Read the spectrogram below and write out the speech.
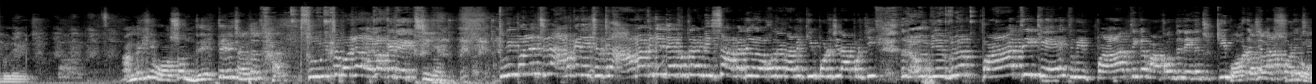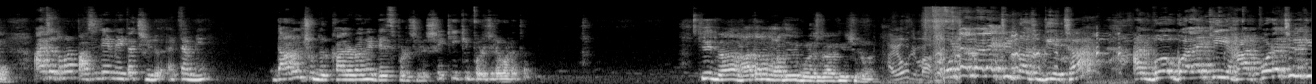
ভুলে আমি কি অসব দেখতে গেছি? আমি তো তুমি তো আমাকে দেখছিলে। তুমি বলেছিলে আমাকে দেখছ আমাকে যদি দেখো? তাহলে নিশ্চয়ই আমাদের লক্ষ্য আমি কি পড়েছি না পড়েছি? ওই মেয়েগুলো অব্দি দেখেছ কি পড়েছে না পড়েছে? আচ্ছা তোমার পাশে যে মেয়েটা ছিল একটা মেয়ে দারুণ সুন্দর কালো রঙের ড্রেস পরেছিল। সে কি কি পরেছিল বলো তো? কি ছিল? হাত আর মাথা দিয়ে পড়েছিল আর কি ছিল না। ওটার বেলায় ঠিক নজর দিয়েছ হ্যাঁ? আর বউ গলায় কি হাত পড়েছিল কি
